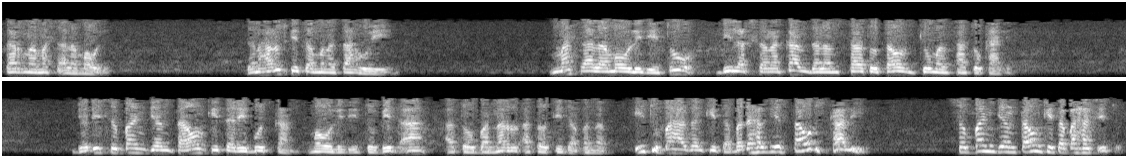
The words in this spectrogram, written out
karena masalah maulid. Dan harus kita mengetahui masalah maulid itu dilaksanakan dalam satu tahun cuma satu kali. Jadi sepanjang tahun kita ributkan maulid itu bid'ah atau benar atau tidak benar. Itu bahasan kita. Padahal dia setahun sekali. Sepanjang tahun kita bahas itu.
